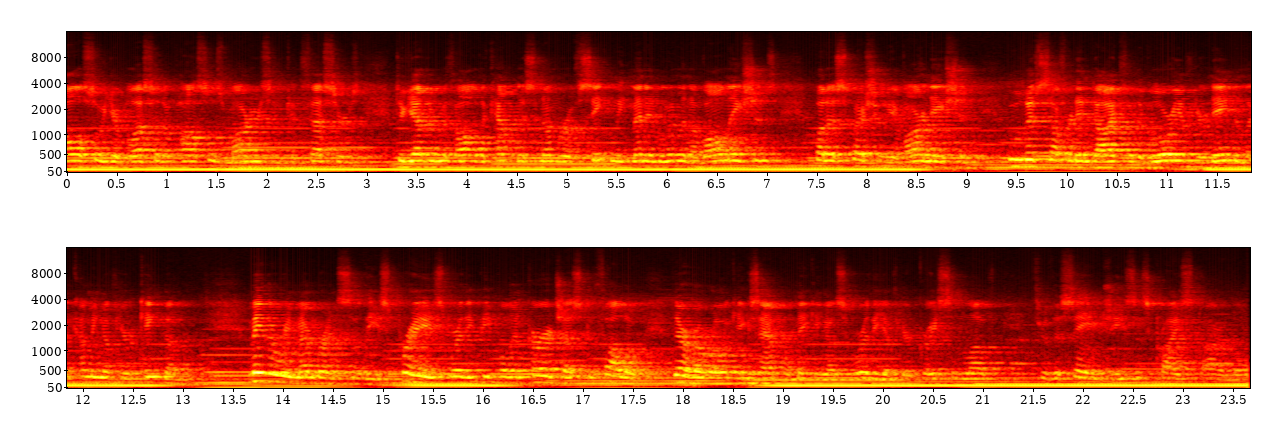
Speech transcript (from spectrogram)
Also your blessed apostles, martyrs, and confessors, together with all the countless number of saintly men and women of all nations, but especially of our nation, who lived, suffered, and died for the glory of your name and the coming of your kingdom. May the remembrance of these praiseworthy people encourage us to follow their heroic example, making us worthy of your grace and love through the same Jesus Christ our Lord.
